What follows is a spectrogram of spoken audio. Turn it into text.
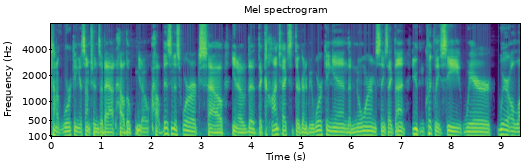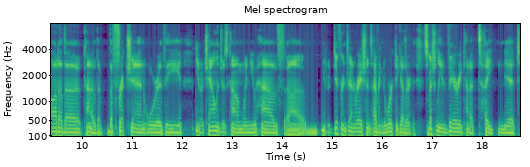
kind of working assumptions about how the you know how business works how you know the the context that they're going to be working in the norms things like that. You can quickly see where where a lot of the kind of the, the friction or the you know challenges come when you have uh, you know different generations having to work together especially in very kind of tight knit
